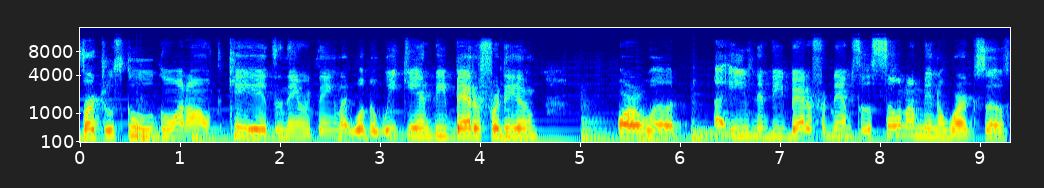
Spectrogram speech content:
virtual school going on with the kids and everything. Like, will the weekend be better for them, or will an evening be better for them? So soon I'm in the works of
